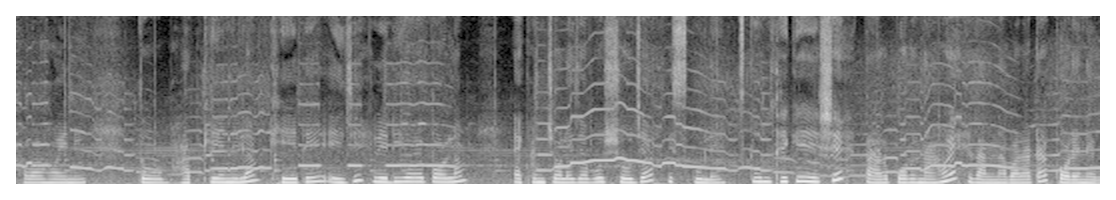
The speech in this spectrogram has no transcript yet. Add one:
খাওয়া হয়নি। তো ভাত খেয়ে নিলাম, খেয়ে এই যে রেডি হয়ে পড়লাম। এখন চলে যাব সোজা স্কুলে। স্কুল থেকে এসে তারপর না হয় রান্না বাড়াটা করে নেব।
